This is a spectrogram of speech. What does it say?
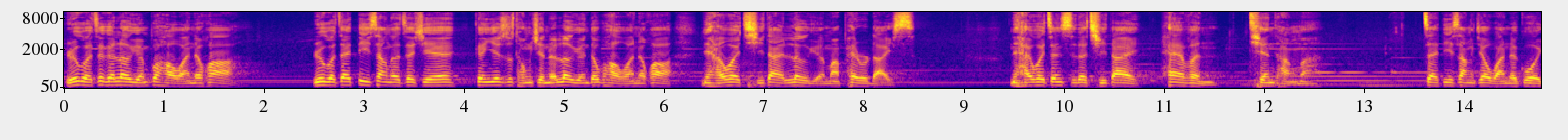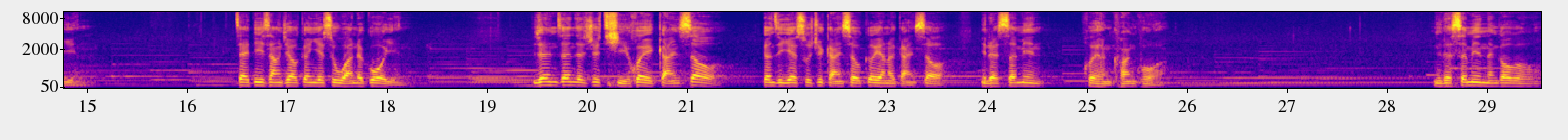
如果这个乐园不好玩的话，如果在地上的这些跟耶稣同行的乐园都不好玩的话，你还会期待乐园吗？Paradise，你还会真实的期待 Heaven 天堂吗？在地上就要玩得过瘾，在地上就要跟耶稣玩得过瘾，认真的去体会、感受，跟着耶稣去感受各样的感受，你的生命会很宽阔，你的生命能够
